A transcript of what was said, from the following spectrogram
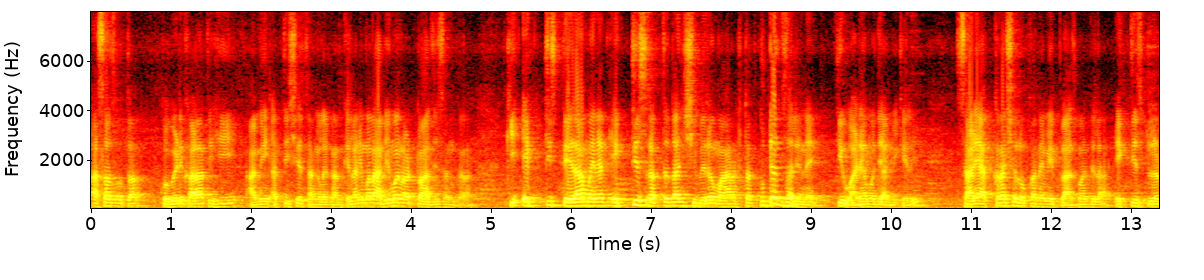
असाच होता. कोविड काळातही आम्ही अतिशय चांगलं काम केलं आणि मला अभिमान वाटतो आजही सांगताना. की एकतीस तेरा महिन्यात एकतीस रक्तदान शिबिरं महाराष्ट्रात कुठेच झाली नाही. ती वाड्यामध्ये आम्ही केली. साडे अकराशे लोकांना मी प्लाझ्मा दिला. एकतीस ब्लड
